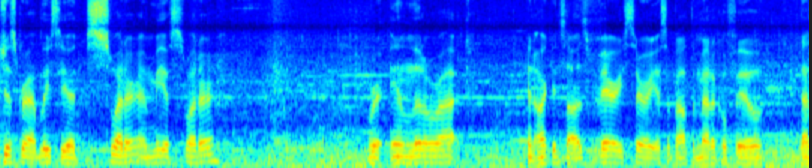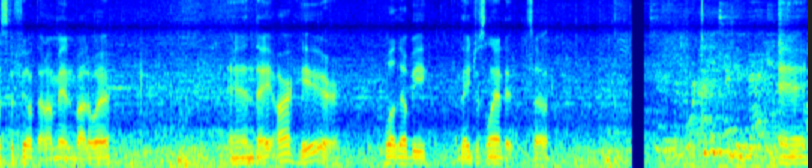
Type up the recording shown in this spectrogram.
Just grabbed Lisi a sweater and me a sweater. We're in Little Rock, and Arkansas is very serious about the medical field. That's the field that I'm in, by the way. And they are here. Well, they'll be, they just landed, so. And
